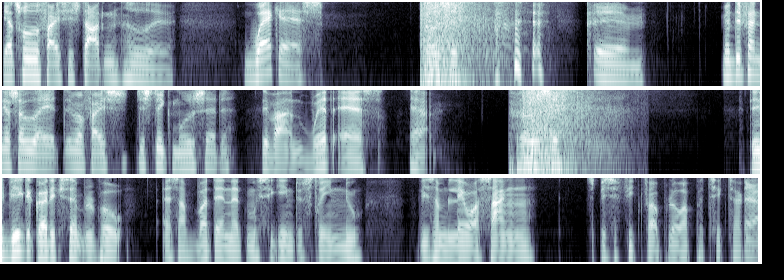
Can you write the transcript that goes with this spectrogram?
Jeg troede faktisk i starten hed øh, Whack Ass Pussy. øhm, men det fandt jeg så ud af, at det var faktisk det stik modsatte. Det var en wet ass. Ja. Pussy. Det er et virkelig godt eksempel på, altså, hvordan at musikindustrien nu ligesom laver sange specifikt for at blow op på TikTok. Ja.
